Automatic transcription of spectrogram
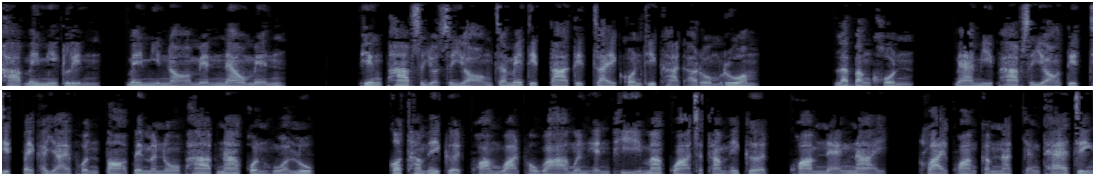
ภาพไม่มีกลิ่น ไม่มีหน่อเหม็นแนวเหม็น เพียงภาพสยดสยองจะไม่ติดตาติดใจคนที่ขาดอารมณ์ร่วม และบางคน แม้มีภาพสยองติดจิตไปขยายผลต่อเป็นมโนภาพหน้าขนหัวลุก ก็ทำให้เกิดความหวาดผวาเหมือนเห็นผีมากกว่าจะทำให้เกิดความแหนงหน่าย คลายความกำหนัดอย่างแท้จริง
